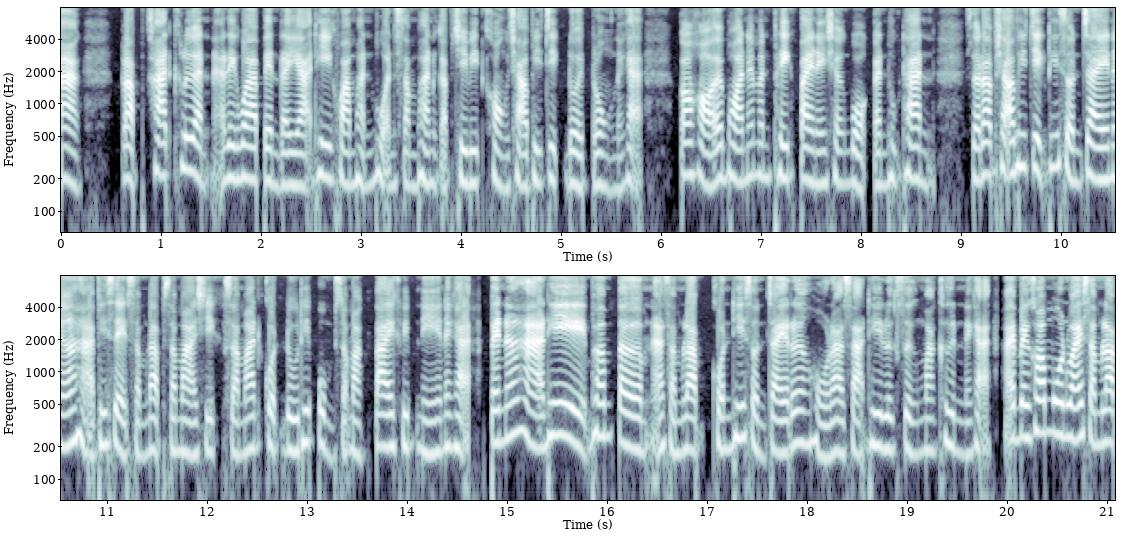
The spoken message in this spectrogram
มาก กลับคาดเคลื่อน เรียกว่าเป็นระยะที่ความผันผวนสัมพันธ์กับชีวิตของชาวพิจิกโดยตรงนะคะก็ขออวยพรให้มันพลิกไปในเชิงบวกกันทุกท่านสำหรับชาวพิจิกที่สนใจเนื้อหาพิเศษสำหรับสมาชิก สามารถกดดูที่ปุ่มสมัครใต้คลิปนี้นะคะ เป็นเนื้อหาที่เพิ่มเติมนะสำหรับคนที่สนใจเรื่องโหราศาสตร์ที่ลึกซึ้งมากขึ้นนะคะ ให้เป็นข้อมูลไว้สำหรับ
